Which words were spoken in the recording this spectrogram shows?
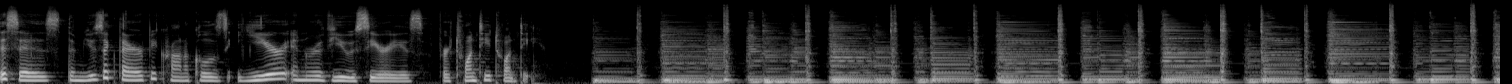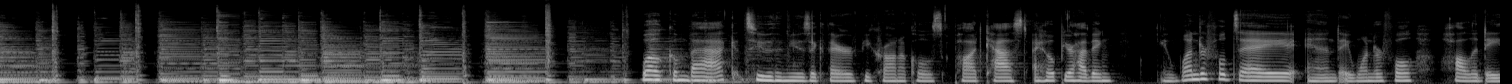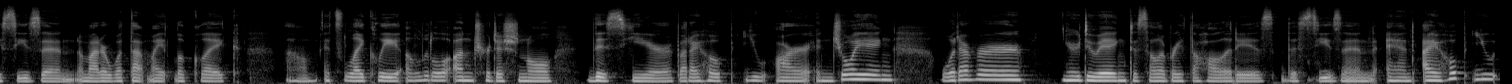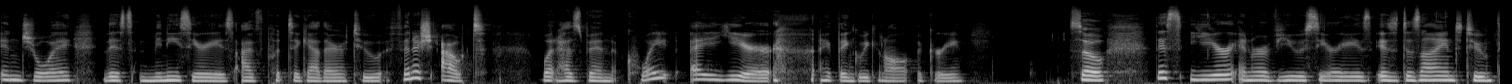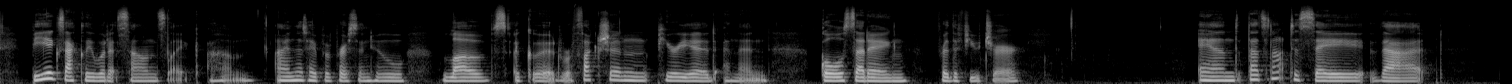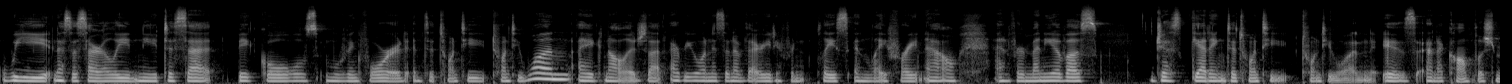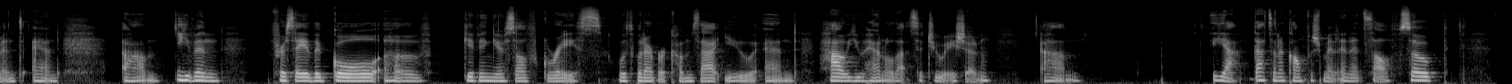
This is the Music Therapy Chronicles Year in Review series for 2020. Welcome back to the Music Therapy Chronicles podcast. I hope you're having a wonderful day and a wonderful holiday season, no matter what that might look like. Um, it's likely a little untraditional this year, but I hope you are enjoying whatever you're doing to celebrate the holidays this season. And I hope you enjoy this mini series I've put together to finish out what has been quite a year. I think we can all agree. So, this year in review series is designed to be exactly what it sounds like. Um, I'm the type of person who loves a good reflection period and then goal setting for the future. And that's not to say that we necessarily need to set big goals moving forward into 2021. I acknowledge that everyone is in a very different place in life right now. And for many of us, just getting to 2021 is an accomplishment. And um, even for, say, the goal of giving yourself grace with whatever comes at you and how you handle that situation. Um, yeah, that's an accomplishment in itself. So,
